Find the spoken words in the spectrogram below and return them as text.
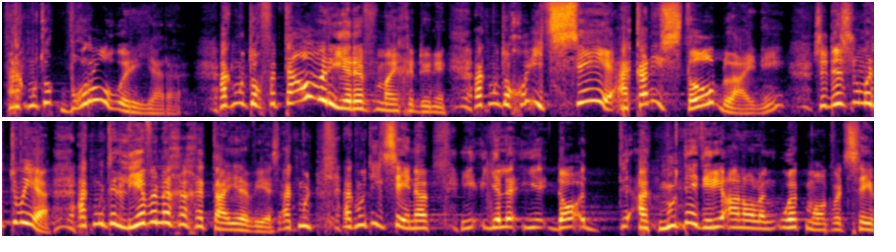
maar ek moet ook borrel oor die Here. Ek moet tog vertel wat die Here vir my gedoen het. Ek moet tog iets sê. Ek kan nie stil bly nie. So dis nommer 2. Ek moet 'n lewendige getuie wees. Ek moet ek moet iets sê. Nou julle daar ek moet net hierdie aanhaling ook maak wat sê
